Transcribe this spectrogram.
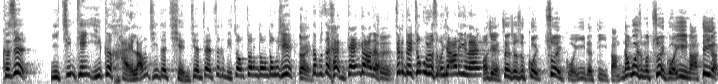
可是。你今天一个海狼级的潜舰在这个里撞撞东东西，对，那不是很尴尬的？是这个对中国有什么压力呢？而且这就是贵最诡异的地方。那为什么最诡异吗？第一个，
